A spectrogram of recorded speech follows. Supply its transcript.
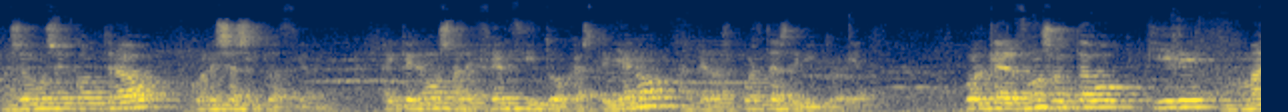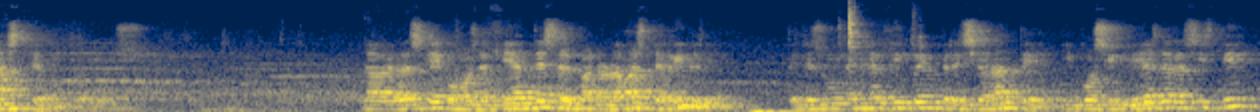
nos hemos encontrado con esa situación. Ahí tenemos al ejército castellano ante las puertas de Vitoria, porque Alfonso VIII quiere más territorios. La verdad es que, como os decía antes, el panorama es terrible. Tenéis un ejército impresionante y posibilidades de resistir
